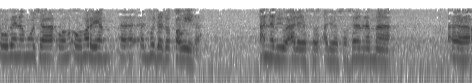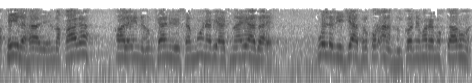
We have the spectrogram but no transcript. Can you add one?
وبين موسى ومريم آه، المدد الطويلة. النبي عليه الصلاة والسلام لما آه، قيل هذه المقالة قال إنهم كانوا يسمون بأسماء آبائهم. والذي جاء في القرآن من كون مريم مختارون.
